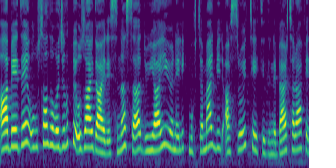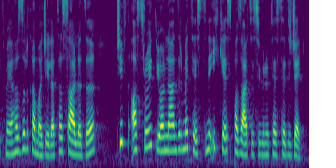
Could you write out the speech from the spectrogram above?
ABD Ulusal Havacılık ve Uzay Dairesi NASA, dünyaya yönelik muhtemel bir asteroid tehdidini bertaraf etmeye hazırlık amacıyla tasarladığı çift asteroid yönlendirme testini ilk kez pazartesi günü test edecek.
